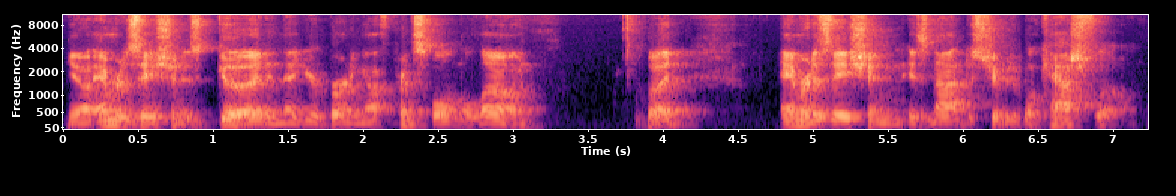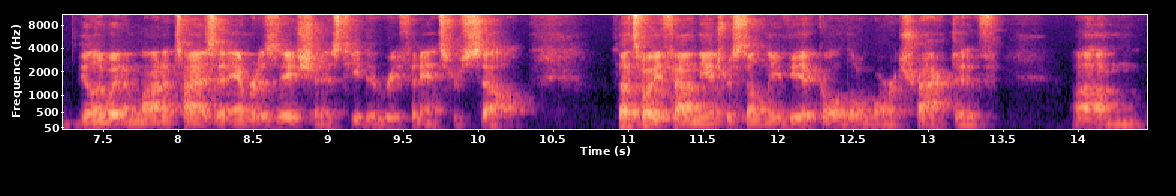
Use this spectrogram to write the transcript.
You know, amortization is good in that you're burning off principal in the loan, but amortization is not distributable cash flow. The only way to monetize that amortization is to either refinance or sell. So that's why we found the interest only vehicle a little more attractive. Um,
